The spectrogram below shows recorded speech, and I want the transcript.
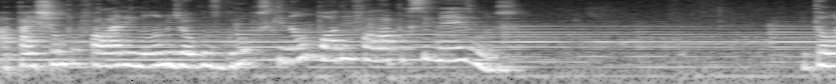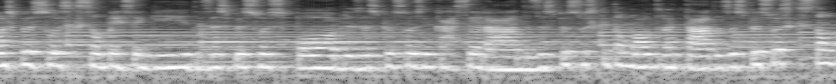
a paixão por falar em nome de alguns grupos que não podem falar por si mesmos. Então, as pessoas que são perseguidas, as pessoas pobres, as pessoas encarceradas, as pessoas que estão maltratadas, as pessoas que estão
